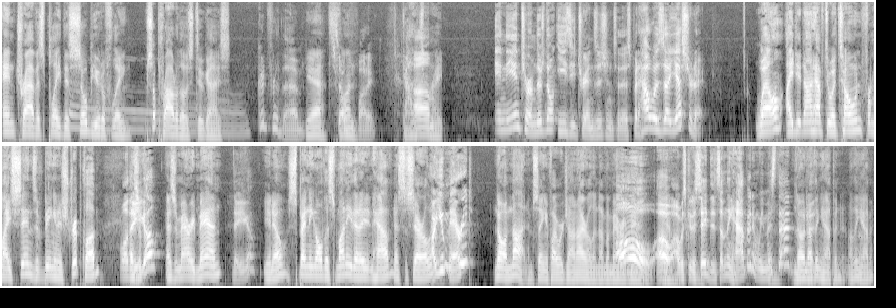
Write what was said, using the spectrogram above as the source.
and Travis played this so beautifully. I'm so proud of those two guys. Good for them. Yeah, it's so fun. funny. God, that's Um, great. In the interim, there's no easy transition to this, but how was uh, yesterday? Well, I did not have to atone for my sins of being in a strip club. Well, there as you a- go. As a married man, There you go. you know, spending all this money that I didn't have necessarily. Are you married? No, I'm not. I'm saying if I were John Ireland, I'm a married man. Oh, oh, Yeah. I was going to say, did something happen and we missed that? No, nothing happened. Nothing happened.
